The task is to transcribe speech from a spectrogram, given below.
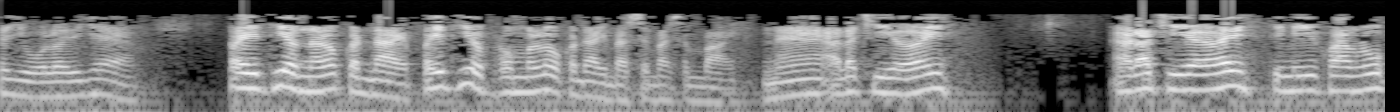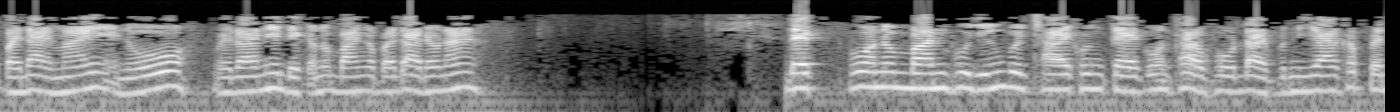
จะอยู่เลยแย่ ไปเที่ยวนรกก็ได้ ไปเที่ยวพรหมโลกก็ได้แบบสบายๆนะอรชีเอ๋ยอรชีเอ๋ยที่มีความรู้ไปได้ไหมหนู เวลานี้เด็กอนุบาลก็ไปได้แล้วนะ เด็กผู้อนุบาลผู้หญิงผู้ชายคนแก่คนเฒ่าผู้ได้ปัญญาเขาเป็น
